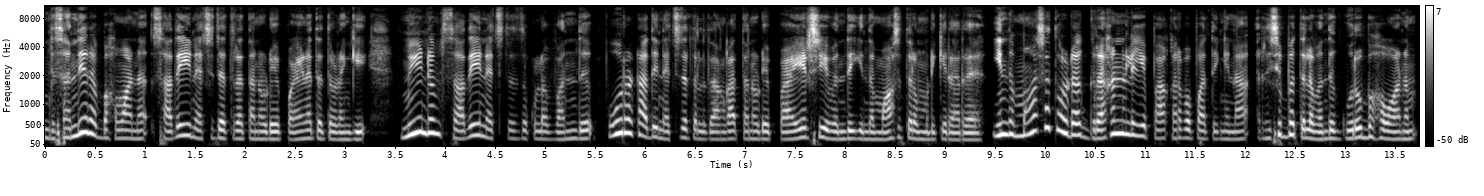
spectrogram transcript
இந்த சந்திர பகவான் சதை நட்சத்திரத்தில் தன்னுடைய பயணத்தை தொடங்கி மீண்டும் சதய நட்சத்திரத்துக்குள்ளே வந்து பூரட்டாதி நட்சத்திரத்தில் தாங்க தன்னுடைய பயிற்சியை வந்து இந்த மாதத்தில் முடிக்கிறாரு. இந்த மாதத்தோட கிரக நிலையை பார்க்குறப்ப பார்த்தீங்கன்னா ரிஷபத்தில் வந்து குரு பகவானும்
